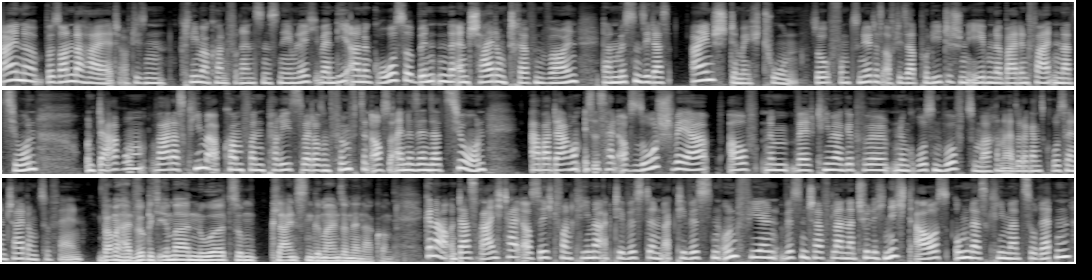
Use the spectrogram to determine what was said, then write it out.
Eine Besonderheit auf diesen Klimakonferenzen ist nämlich, wenn die eine große bindende Entscheidung treffen wollen, dann müssen sie das einstimmig tun. So funktioniert es auf dieser politischen Ebene bei den Vereinten Nationen. Und darum war das Klimaabkommen von Paris 2015 auch so eine Sensation. Aber darum ist es halt auch so schwer, auf einem Weltklimagipfel einen großen Wurf zu machen, also da ganz große Entscheidungen zu fällen. Weil man halt wirklich immer nur zum kleinsten gemeinsamen Nenner kommt. Genau, und das reicht halt aus Sicht von Klimaaktivistinnen und Aktivisten und vielen Wissenschaftlern natürlich nicht aus, um das Klima zu retten.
